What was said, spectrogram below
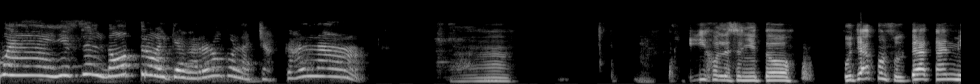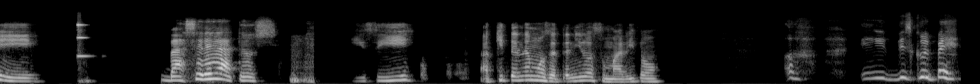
güey, es el otro, el que agarraron con la chacala. Ah. Híjole, señito, pues ya consulté acá en mi base de datos. Y sí, aquí tenemos detenido a su marido. Ah, y disculpe,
